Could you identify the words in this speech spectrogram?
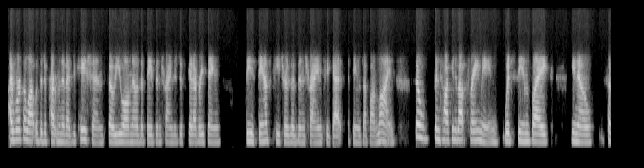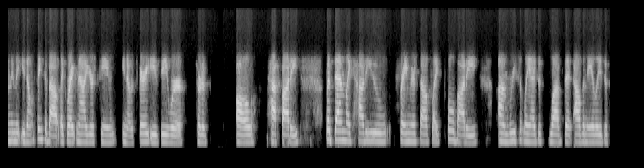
I work a lot with the Department of Education. So you all know that they've been trying to just get everything, these dance teachers have been trying to get things up online. So been talking about framing, which seems like, you know, something that you don't think about. Like right now you're seeing, you know, it's very easy. We're sort of all half body. But then like, how do you frame yourself like full body? Um, recently, I just love that Alvin Ailey just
